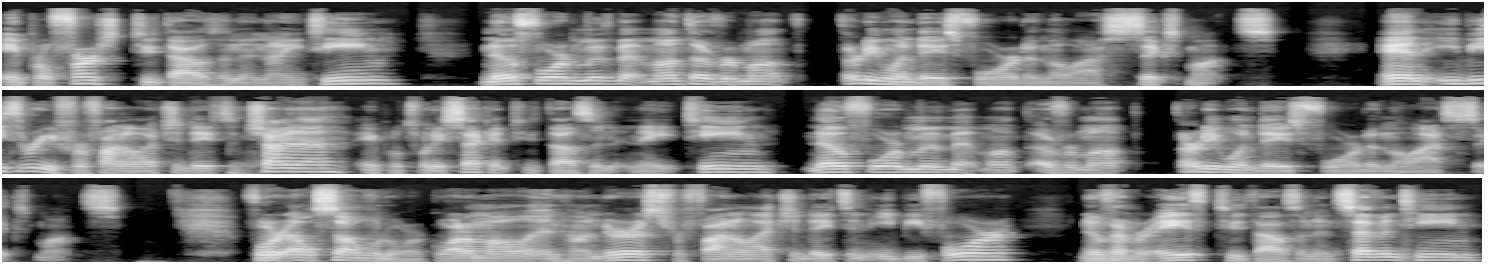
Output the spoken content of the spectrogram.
April 1st, 2019, no forward movement month over month, 31 days forward in the last six months. And EB3 for final action dates in China, April 22nd, 2018, no forward movement month over month, 31 days forward in the last six months. For El Salvador, Guatemala, and Honduras for final action dates in EB4, November 8th, 2017,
